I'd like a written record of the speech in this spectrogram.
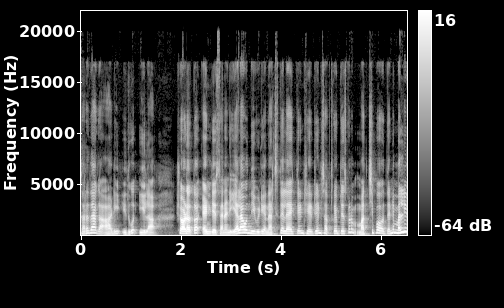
సరదాగా ఆడి ఇదిగో ఇలా షోడాతో ఎండ్ చేశానండి. ఎలా ఉంది ఈ వీడియో నచ్చితే లైక్ చేయండి షేర్ చేయండి సబ్స్క్రైబ్ చేసుకోండి మర్చిపోవద్దండి. మళ్ళీ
